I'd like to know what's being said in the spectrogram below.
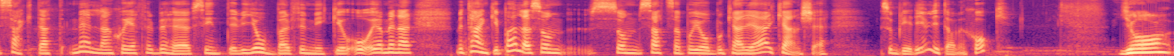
sagt att mellanchefer behövs inte, vi jobbar för mycket. Och jag menar, med tanke på alla som, som satsar på jobb och karriär kanske, så blir det ju lite av en chock. Ja,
